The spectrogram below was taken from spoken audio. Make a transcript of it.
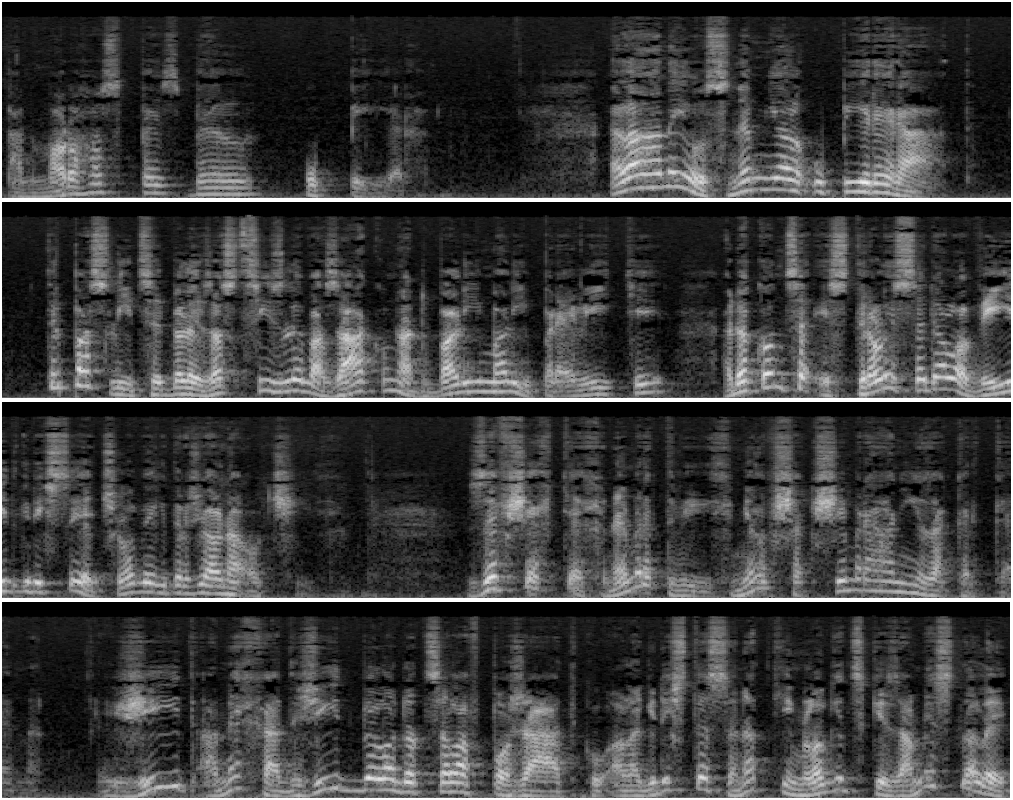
Pan Morhospis byl upír. Elánius neměl upíry rád. Trpaslíci byli zastřízliva zákona dbalí malí prevíti a dokonce i stroly se dalo vyjít, když si je člověk držel na očích. Ze všech těch nemrtvých měl však šimrání za krkem. Žít a nechat žít bylo docela v pořádku, ale když jste se nad tím logicky zamysleli,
